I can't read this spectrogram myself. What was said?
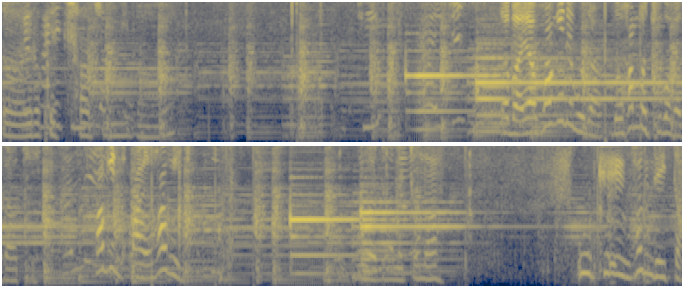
자, 이렇게? 아 있어. 야봐, 야, 확인해보자. 너 한번 죽어봐, 나한테. 확인, 아, 확인. 뭐야, 너왜 떠나? 오케이, 확인돼 있다.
